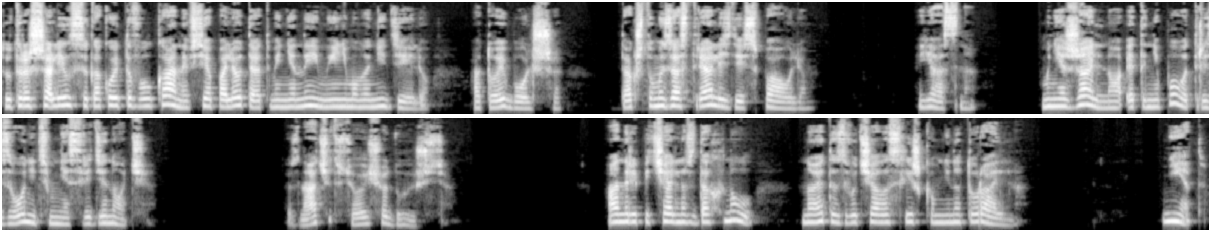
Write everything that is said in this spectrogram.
Тут расшалился какой-то вулкан, и все полеты отменены минимум на неделю, а то и больше. Так что мы застряли здесь с Паулем. Ясно. Мне жаль, но это не повод резвонить мне среди ночи. Значит, все еще дуешься. Анри печально вздохнул, но это звучало слишком ненатурально. Нет,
